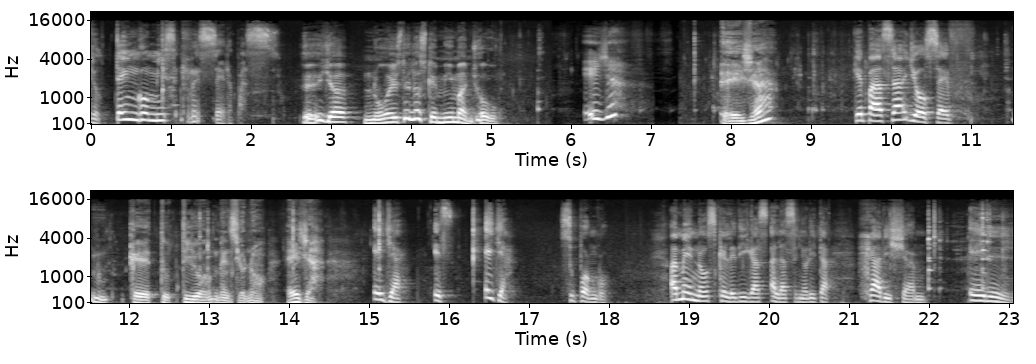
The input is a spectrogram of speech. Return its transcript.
pero tengo mis reservas. Ella no es de las que miman Joe. ¿Ella? ¿Ella? ¿Qué pasa, Joseph? Que tu tío mencionó. Ella. Ella es ella, supongo. A menos que le digas a la señorita Havisham, él.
